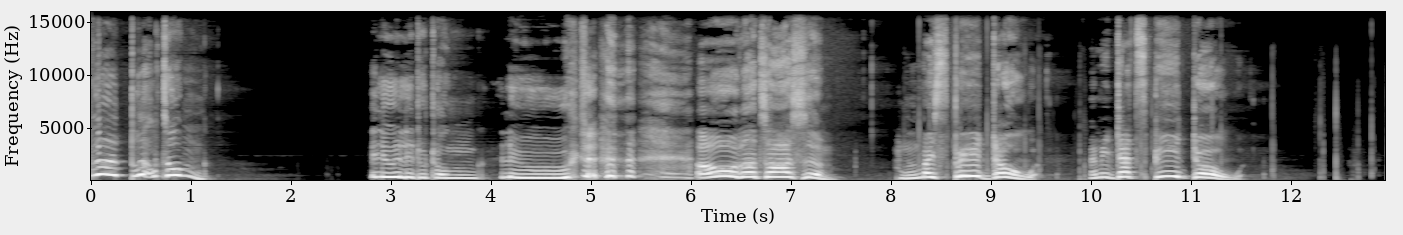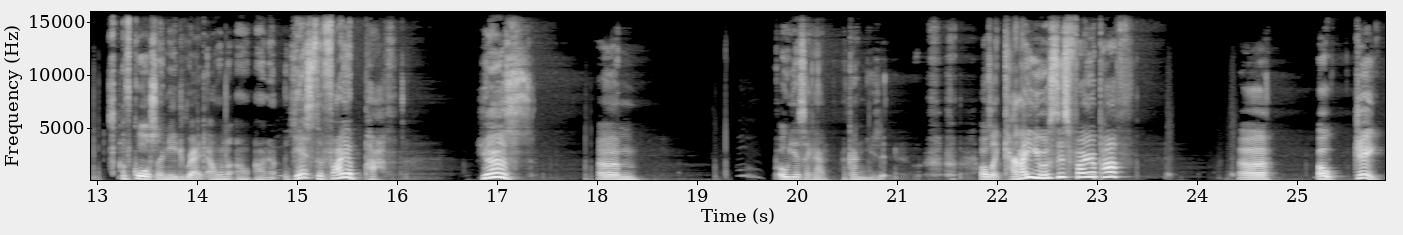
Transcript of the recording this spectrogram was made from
that little tongue. Hello, little tongue. Hello. oh, that's awesome. My speed dough. I mean, that speed dough. Of course, I need red. I want to. I, I, yes, the fire path. Yes. Um. Oh yes, I can. I can use it. I was like, can I use this fire path? Uh. Oh, G.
